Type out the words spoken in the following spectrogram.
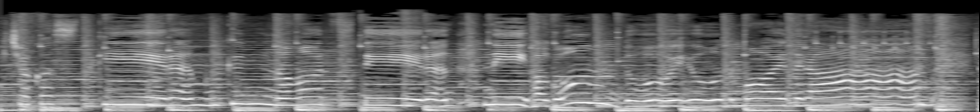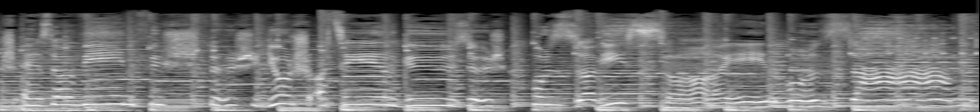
még csak azt kérem, künn a harc téren, néha gondoljon majd rám, s ez a vén füstös, gyors a cél gőzös, hozza vissza én hozzám.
